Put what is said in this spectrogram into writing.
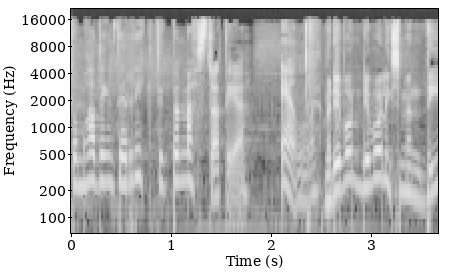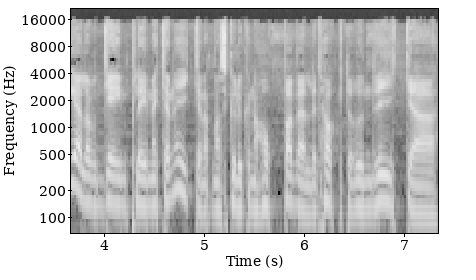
De hade inte riktigt bemästrat det än. Men det var, det var liksom en del av gameplay-mekaniken att man skulle kunna hoppa väldigt högt och undvika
